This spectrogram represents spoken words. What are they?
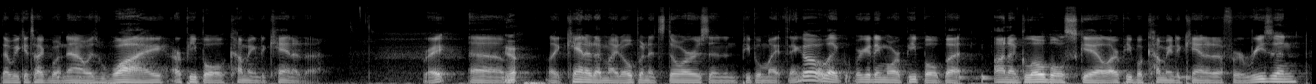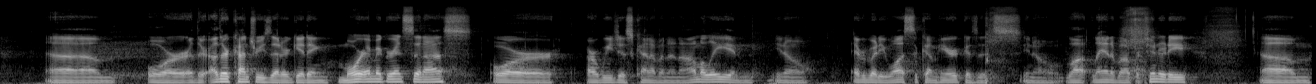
that we could talk about now is why are people coming to Canada? Right? Um, Yep. Like Canada might open its doors and people might think, oh, like we're getting more people. But on a global scale, are people coming to Canada for a reason? Um, or are there other countries that are getting more immigrants than us? Or are we just kind of an anomaly and, you know, everybody wants to come here because it's, you know, lot, land of opportunity? Um,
